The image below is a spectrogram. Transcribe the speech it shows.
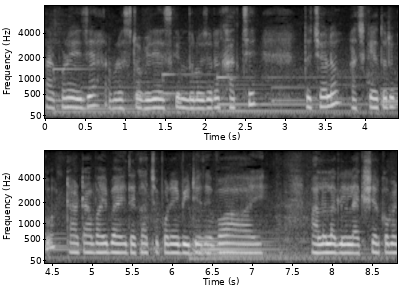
তারপরে এই যে আমরা স্ট্রবেরি আইসক্রিম দুজনে খাচ্ছি। তো চলো, আজকে এতটুকু। টাটা বাই বাই দেখা হচ্ছে পরের ভিডিওতে বাই ভালো লাগলে লাইক শেয়ার কমেন্ট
